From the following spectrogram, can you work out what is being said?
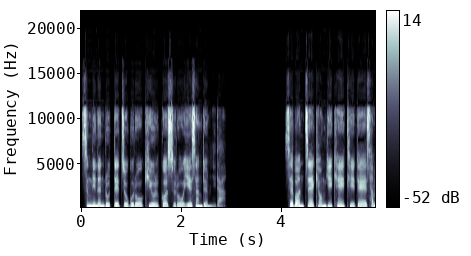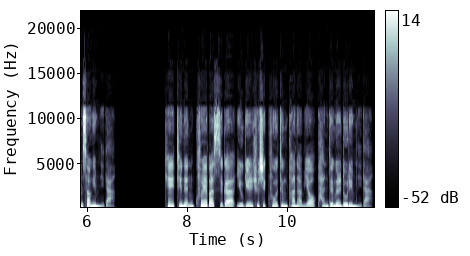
승리는 롯데 쪽으로 기울 것으로 예상됩니다. 세 번째 경기 KT 대 삼성입니다. KT는 쿠에바스가 6일 휴식 후 등판하며 반등을 노립니다.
